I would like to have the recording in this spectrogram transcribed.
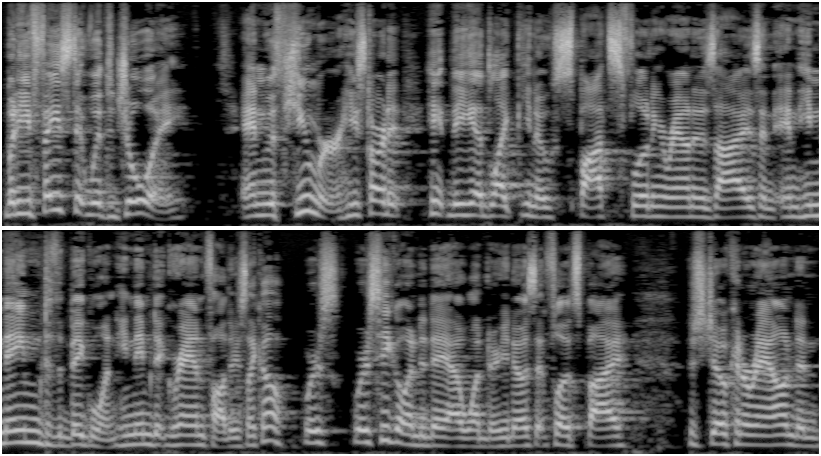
But he faced it with joy and with humor. He started, he, he, had like, you know, spots floating around in his eyes and, and he named the big one. He named it grandfather. He's like, oh, where's, where's he going today? I wonder, you know, as it floats by, just joking around. And,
